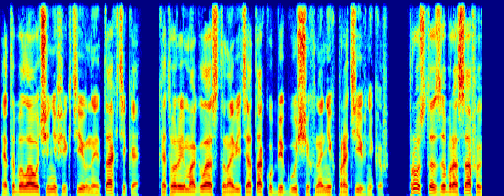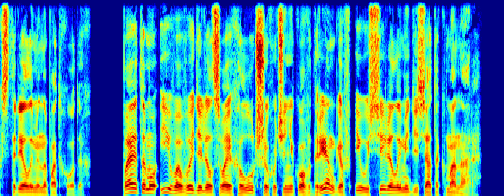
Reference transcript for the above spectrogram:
Это была очень эффективная тактика, которая могла остановить атаку бегущих на них противников, просто забросав их стрелами на подходах. Поэтому Ива выделил своих лучших учеников-дренгов и усилил ими десяток Монара.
